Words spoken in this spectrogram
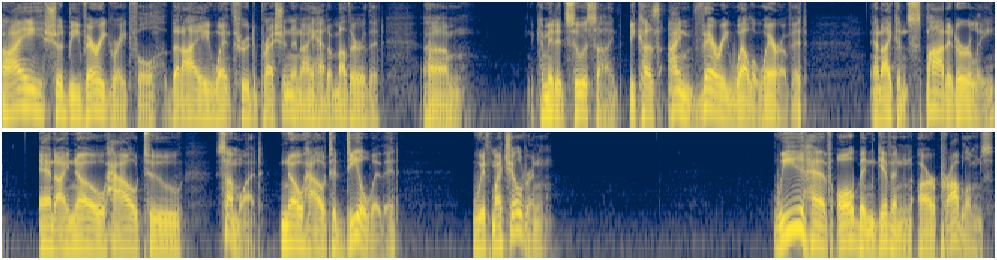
I should be very grateful that I went through depression and I had a mother that um, committed suicide because I'm very well aware of it and I can spot it early and I know how to somewhat know how to deal with it with my children we have all been given our problems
